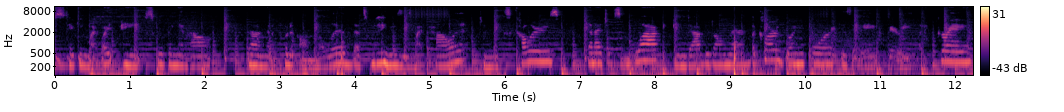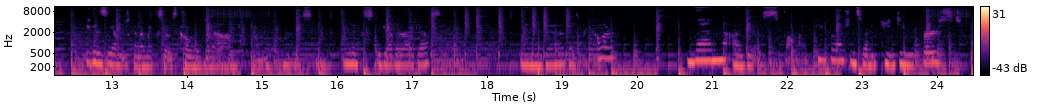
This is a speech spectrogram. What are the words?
just taking my white paint, scooping it out, and I'm going to put it on the lid. That's what I use as my palette to mix colors. Then I took some black and dabbed it on there. The color I'm going for is a very light gray. You can see I'm just going to mix those colors around. Um, nice and mixed together, I guess. And uh, there's my color. Then I just got my paintbrush and started painting the first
